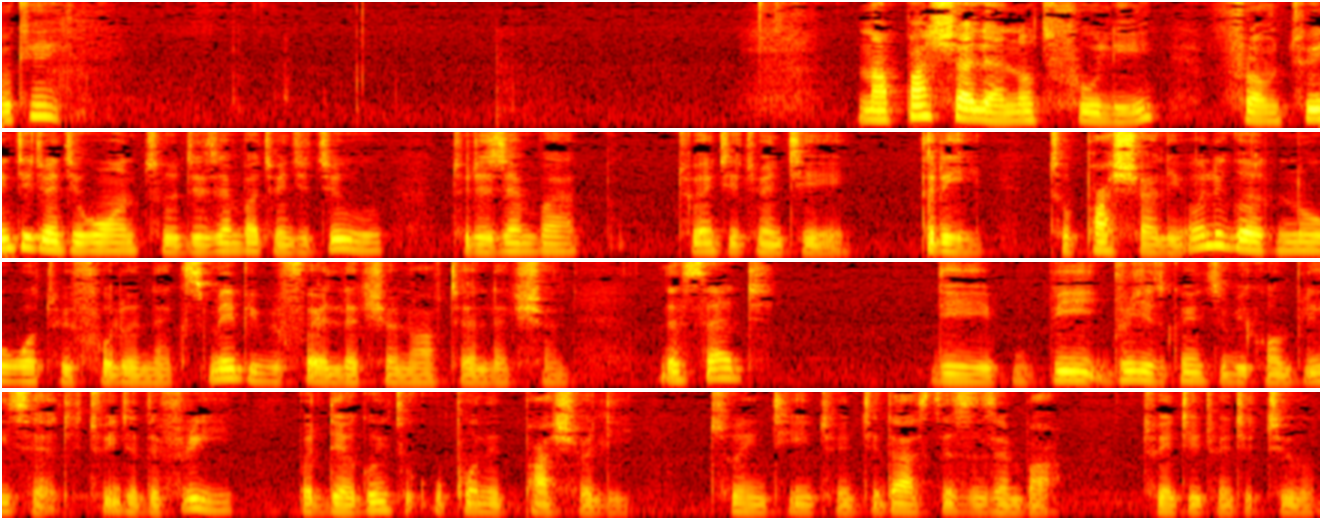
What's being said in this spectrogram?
Okay. Now, partially and not fully, from 2021 to December 22 to December 2023 to partially. Only God know what we follow next. Maybe before election or after election. They said the bridge is going to be completed 2023 but they are going to open it partially 2020 that's this december 2022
